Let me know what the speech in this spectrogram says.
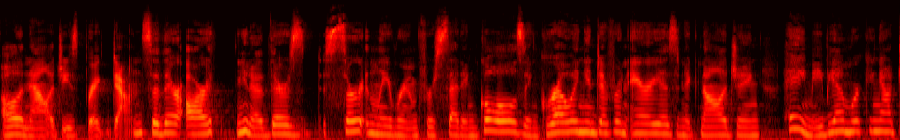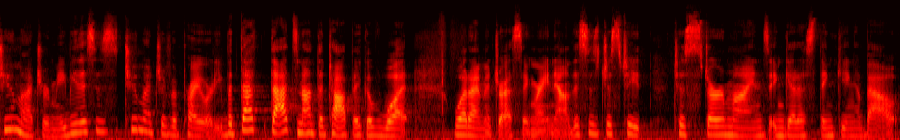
all analogies break down. So there are, you know, there's certainly room for setting goals and growing in different areas and acknowledging, hey, maybe I'm working out too much or maybe this is too much of a priority. But that that's not the topic of what what I'm addressing right now. This is just to to stir minds and get us thinking about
